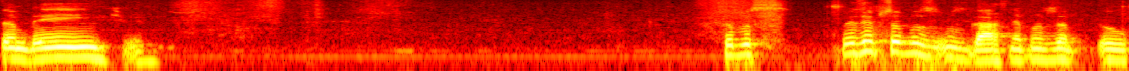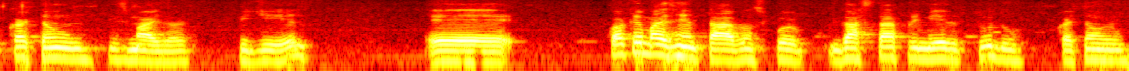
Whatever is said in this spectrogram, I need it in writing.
também, sobre os por exemplo, sobre os, os gastos, né? Exemplo, o cartão Smile, pedi ele. É, qual que é mais rentável? Vamos supor, gastar primeiro tudo o cartão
